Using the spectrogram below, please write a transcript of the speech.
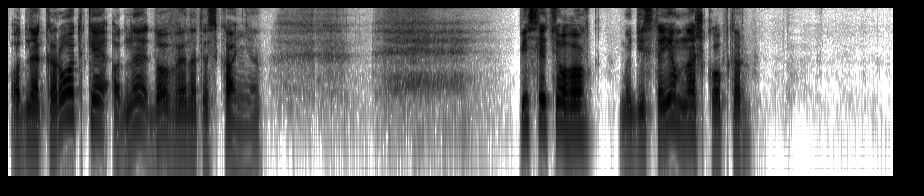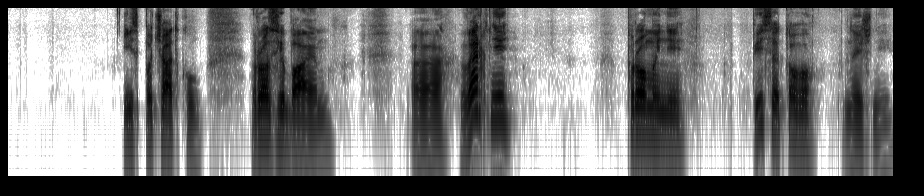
Одне коротке, одне довге натискання. Після цього ми дістаємо наш коптер. І спочатку розгибаємо е, верхні промені, після того нижні.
